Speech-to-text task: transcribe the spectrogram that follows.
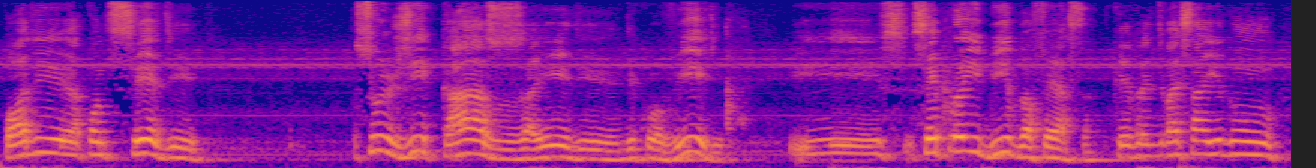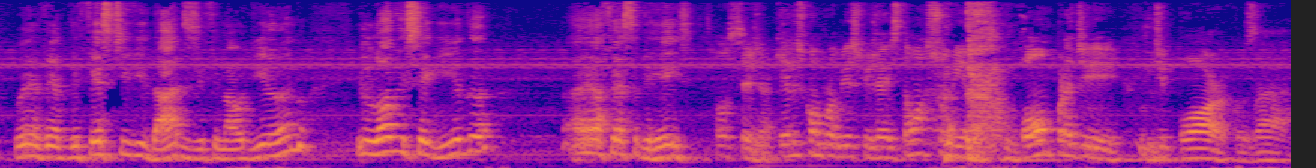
Pode acontecer de surgir casos aí de, de Covid e ser proibido a festa. Porque a gente vai sair de um, de um evento de festividades de final de ano e logo em seguida é a festa de reis. Ou seja, aqueles compromissos que já estão assumidos, a compra de, de porcos, a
